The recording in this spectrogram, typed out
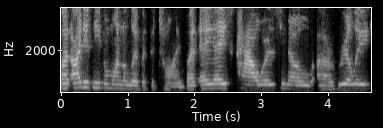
but I didn't even want to live at the time. But AA's powers, you know, uh, really,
